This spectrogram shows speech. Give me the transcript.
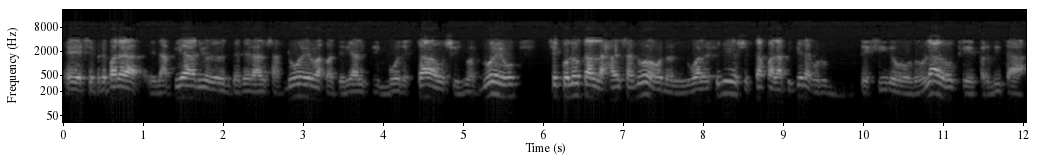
eh, se prepara el apiario, deben tener alzas nuevas, material en buen estado, si no es nuevo. Se colocan las alzas nuevas en el lugar definido, se tapa la piquera con un tejido doblado que permita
